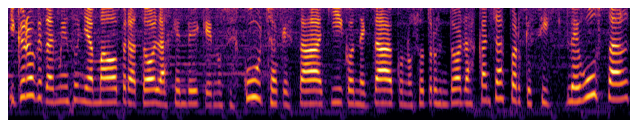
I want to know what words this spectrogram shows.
Y creo que también es un llamado para toda la gente que nos escucha, que está aquí conectada con nosotros en todas las canchas, porque si le gustan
